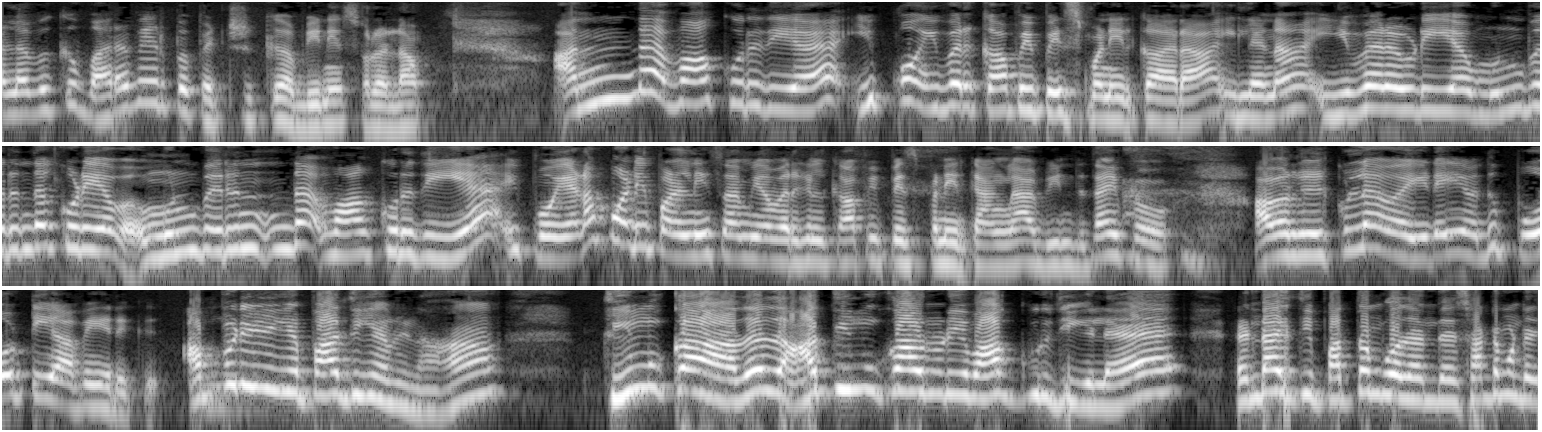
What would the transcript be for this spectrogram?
அளவுக்கு வரவேற்பு பெற்றிருக்கு அப்படின்னே சொல்லலாம். அந்த வாக்குறுதியை இப்போ இவர் காப்பி பேஸ்ட் பண்ணியிருக்காரா இல்லைன்னா இவருடைய முன்பிருந்தக்கூடிய முன்பிருந்த வாக்குறுதியை இப்போ எடப்பாடி பழனிசாமி அவர்கள் காப்பி பேஸ்ட் பண்ணியிருக்காங்களா அப்படின்றது தான் இப்போ அவர்களுக்குள்ள இடையே வந்து போட்டியாவே இருக்கு. அப்படி நீங்க பாத்தீங்க அப்படின்னா திமுக அதாவது அதிமுகவினுடைய வாக்குறுதிகளை ரெண்டாயிரத்தி பத்தொம்போது அந்த சட்டமன்ற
